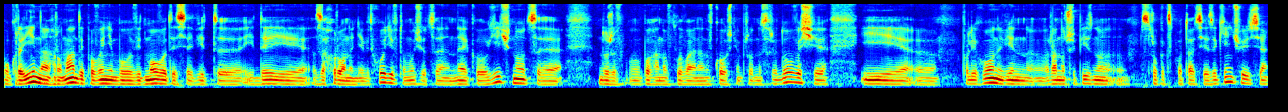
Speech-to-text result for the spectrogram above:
Україна, громади повинні були відмовитися від е, ідеї захоронення відходів, тому що це не екологічно, це дуже погано впливає на навколишнє природне середовище, і е, полігон він рано чи пізно строк експлуатації закінчується.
